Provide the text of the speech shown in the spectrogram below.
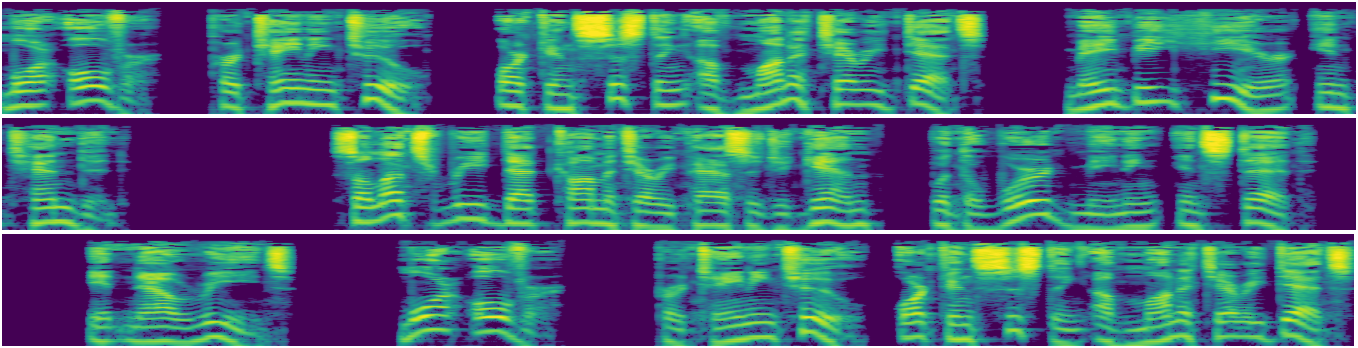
Moreover, pertaining to or consisting of monetary debts may be here intended. So let's read that commentary passage again with the word meaning instead. It now reads Moreover, pertaining to or consisting of monetary debts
